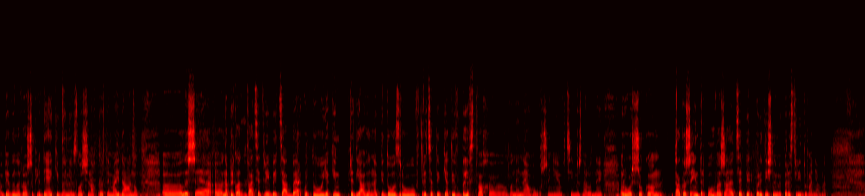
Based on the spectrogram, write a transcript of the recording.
об'явили в розшук людей, які винні в злочинах проти Майдану. Е, лише, е, наприклад, 23 бійця Беркуту, яким пред'явлено підозру в 35 вбивствах, е, вони не оголошені в цій міжнародний розшук. Також Інтерпол вважає це політичними переслідуваннями.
